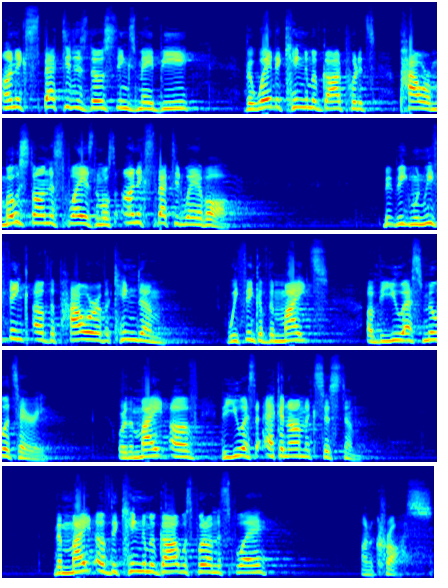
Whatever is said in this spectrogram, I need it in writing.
unexpected as those things may be, the way the kingdom of God put its power most on display is the most unexpected way of all. When we think of the power of a kingdom, we think of the might of the U.S. military or the might of the U.S. economic system. The might of the kingdom of God was put on display on a cross.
